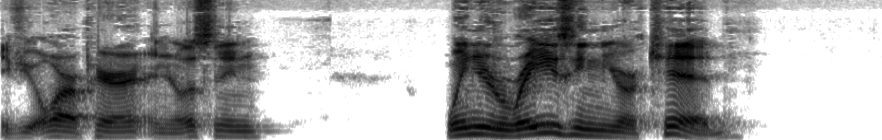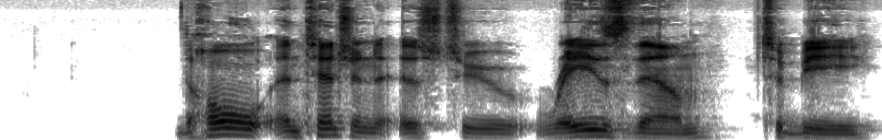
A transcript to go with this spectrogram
If you are a parent and you're listening, when you're raising your kid, the whole intention is to raise them to be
